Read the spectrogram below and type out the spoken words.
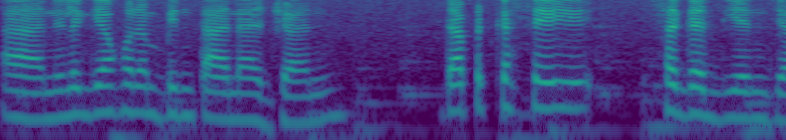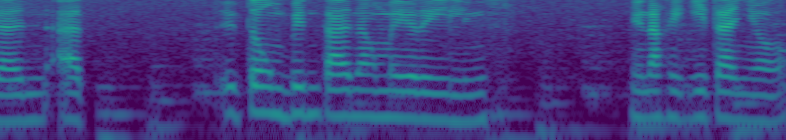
Uh, nilagyan ko ng bintana dyan. Dapat kasi sagad yan dyan at itong bintanang may railings, yung nakikita nyo,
